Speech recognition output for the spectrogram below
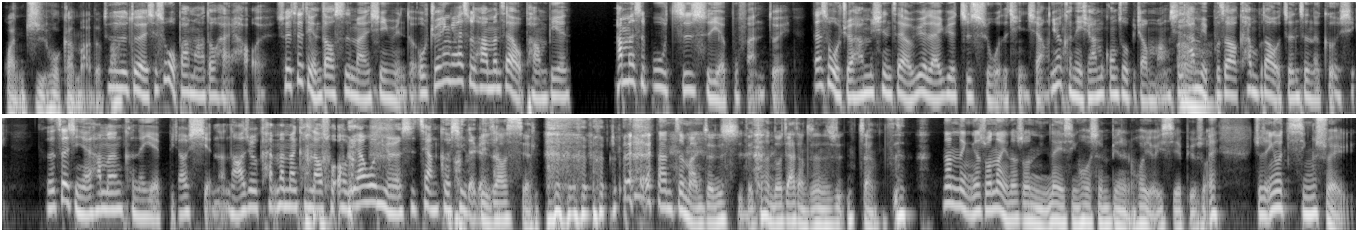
管制或干嘛的吧对？对对，其实我爸妈都还好哎，所以这点倒是蛮幸运的。我觉得应该是他们在我旁边，他们是不支持也不反对，但是我觉得他们现在有越来越支持我的倾向，因为可能以前他们工作比较忙，其实他们也不知道、看不到我真正的个性。可是这几年他们可能也比较闲了，然后就看慢慢看到说，哦，原来我女儿是这样个性的人、啊。比较闲，但这蛮真实的，就很多家长真的是这样子。那那你应该说，那你那时候你内心或身边人会有一些，比如说，哎，就是因为薪水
